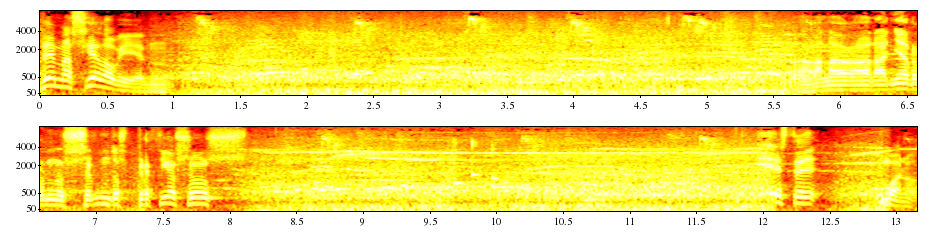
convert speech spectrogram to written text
demasiado bien. Van a arañar unos segundos preciosos. Este, bueno,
